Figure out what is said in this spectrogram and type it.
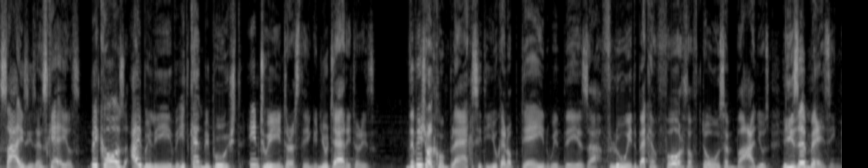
sizes and scales, because I believe it can be pushed into interesting new territories. The visual complexity you can obtain with this uh, fluid back and forth of tones and values is amazing.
